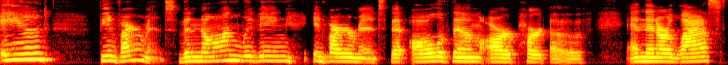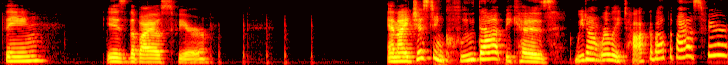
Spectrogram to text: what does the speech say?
and the environment, the non-living environment that all of them are part of. And then our last thing is the biosphere. And I just include that because we don't really talk about the biosphere,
